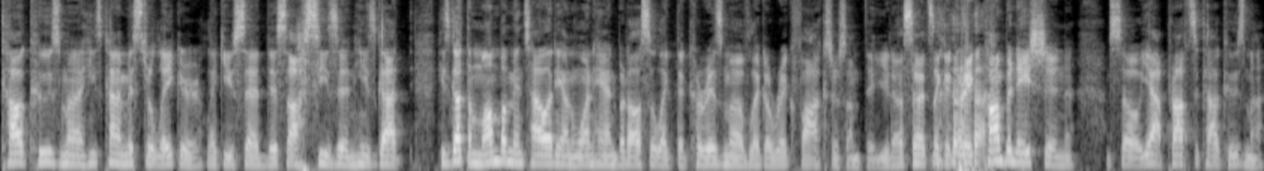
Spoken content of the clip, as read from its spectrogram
Kyle Kuzma, he's kind of Mr. Laker, like you said, this offseason. He's got he's got the Mamba mentality on one hand, but also like the charisma of like a Rick Fox or something, you know? So it's like a great combination. So yeah, props to Kyle Kuzma.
